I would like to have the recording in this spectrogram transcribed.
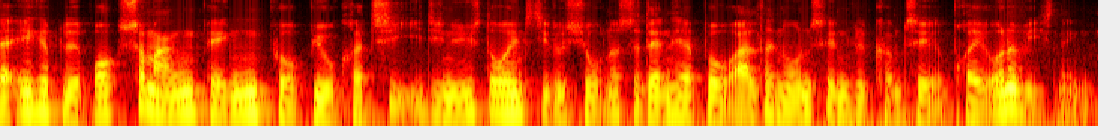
der ikke er blevet brugt så mange penge på byråkrati i de nye store institutioner, så den her bog aldrig nogensinde vil komme til at præge undervisningen.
